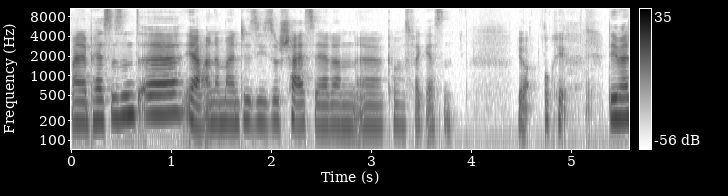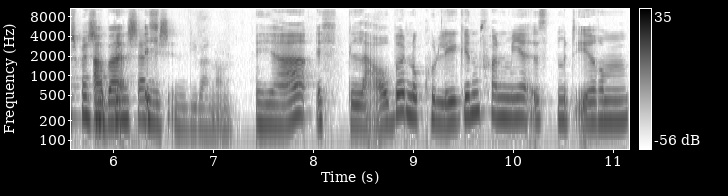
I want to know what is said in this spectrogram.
Meine Pässe sind, äh, ja, und dann meinte sie so, scheiße, ja, dann äh, können wir es vergessen. Ja, okay. Dementsprechend Aber bin ich dann ich- nicht in Libanon. Ja, ich glaube, eine Kollegin von mir ist mit ihrem,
